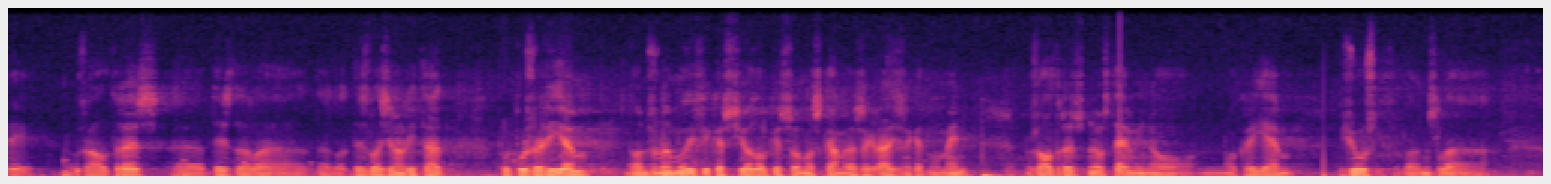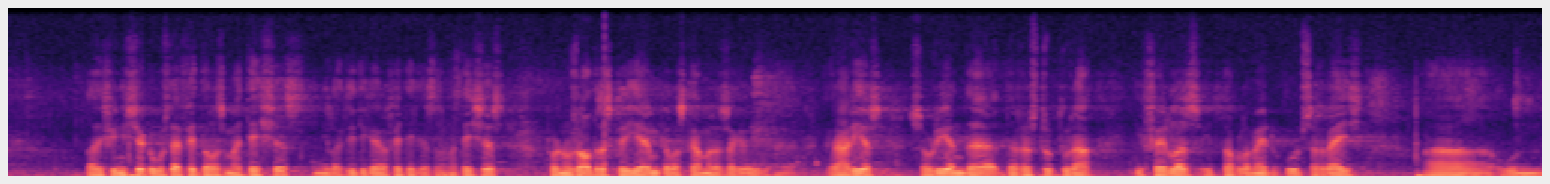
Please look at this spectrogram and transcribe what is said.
Bé, nosaltres, eh, des, de la, de, des de la Generalitat, proposaríem doncs, una modificació del que són les càmeres agràries en aquest moment. Nosaltres no estem i no, no creiem just doncs, la, la definició que vostè ha fet de les mateixes, ni la crítica que ha fet elles les mateixes, però nosaltres creiem que les càmeres eh, agràries s'haurien de, de reestructurar i fer-les indubtablement uns serveis, eh, un,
